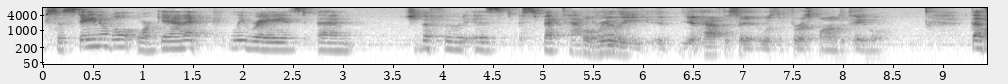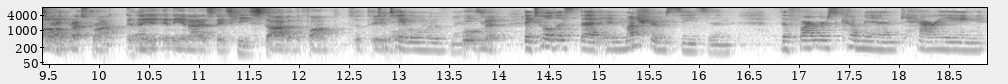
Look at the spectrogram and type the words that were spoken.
sustainable, organically raised, and the food is spectacular. Well, really, it, you have to say it was the first farm to table. That's uh, right. restaurant in the in the United States. He started the farm to table, to table movement. Movement. They told us that in mushroom season, the farmers come in carrying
